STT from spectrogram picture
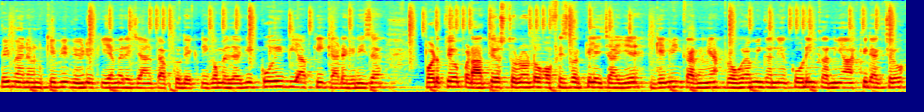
भी मैंने उनकी भी वीडियो की है, मेरे चैनल पे आपको देखने को मिल जाएगी। कोई भी आपकी कैटेगरीज है, पढ़ते हो, पढ़ाते हो स्टूडेंट हो ऑफ़िस वर्क के लिए चाहिए गेमिंग करनी है प्रोग्रामिंग करनी है कोडिंग करनी है आर्किटेक्चर हो,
